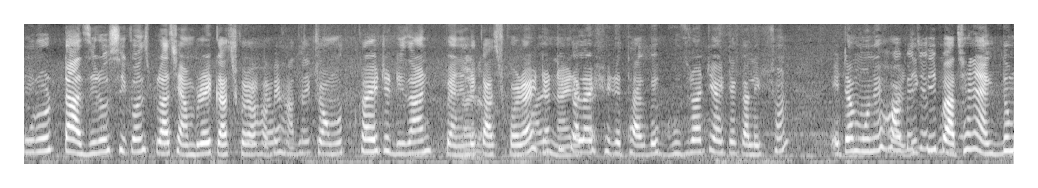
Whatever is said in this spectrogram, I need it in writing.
পুরোটা জিরো সিকোয়েন্স প্লাস এমব্রয়ডারি কাজ করা হবে। হাতে চমৎকার এটা ডিজাইন প্যানেলে কাজ করা। এটা নাই কালার শেডে থাকবে গুজরাটি একটা কালেকশন এটা মনে হবে দেখতেই পাচ্ছেন একদম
